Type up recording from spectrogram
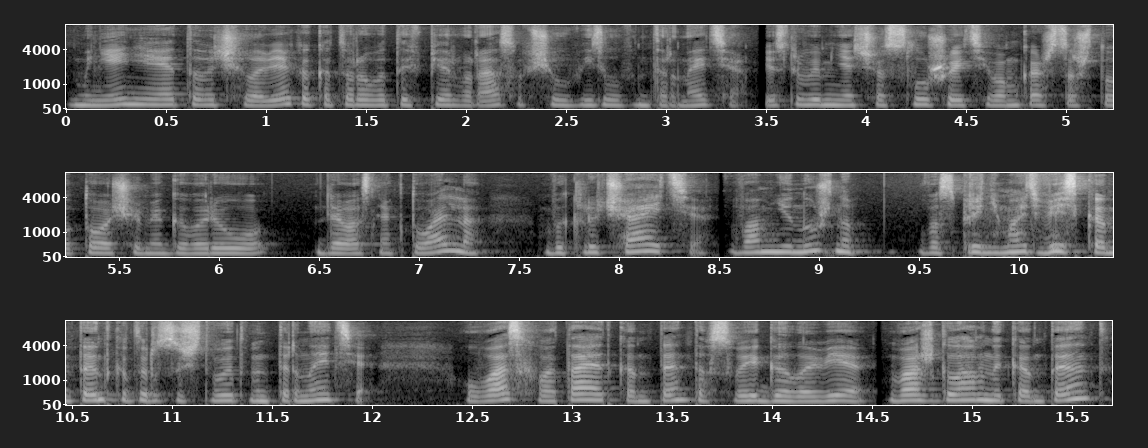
мнение этого человека, которого ты в первый раз вообще увидел в интернете? Если вы меня сейчас слушаете, и вам кажется, что то, о чем я говорю, для вас не актуально, выключайте. Вам не нужно воспринимать весь контент, который существует в интернете. У вас хватает контента в своей голове. Ваш главный контент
